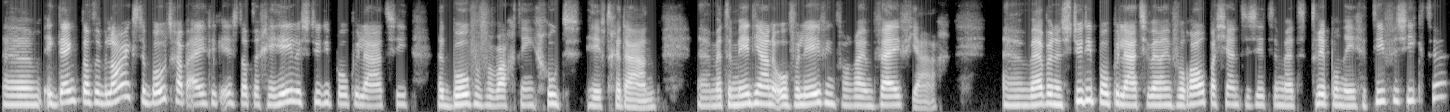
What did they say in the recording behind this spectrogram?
Um, ik denk dat de belangrijkste boodschap eigenlijk is dat de gehele studiepopulatie het boven verwachting goed heeft gedaan. Uh, met een mediane overleving van ruim vijf jaar. Uh, we hebben een studiepopulatie waarin vooral patiënten zitten met triple-negatieve ziekte.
